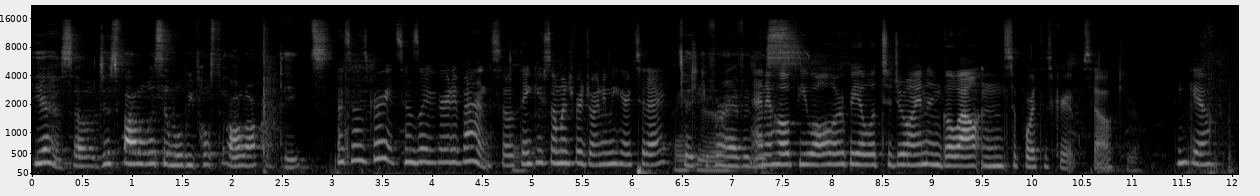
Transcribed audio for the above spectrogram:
yeah, so just follow us and we'll be posting all our updates. That sounds great. Sounds like a great event. So thank, thank you so much for joining me here today. Thank, thank you. you. for having and us. And I hope you all will be able to join and go out and support this group. So thank you. Thank you.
